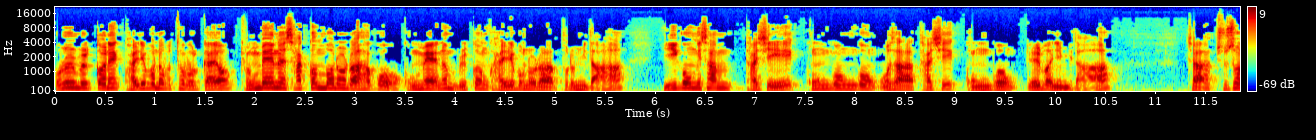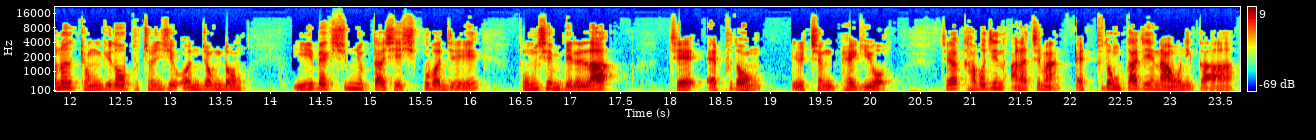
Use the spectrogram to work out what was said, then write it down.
오늘 물건의 관리번호부터 볼까요? 경매는 사건 번호라 하고 공매는 물건 관리번호라 부릅니다. 2023-0004-001번입니다. 자, 주소는 경기도 부천시 원정동 216-19번지 동신빌라 제 F동 1층 102호. 제가 가보진 않았지만 F동까지 나오니까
